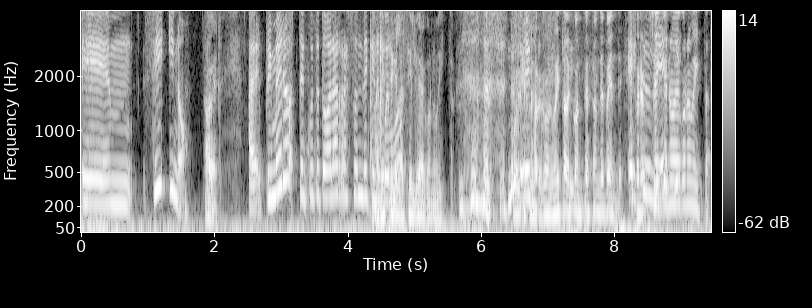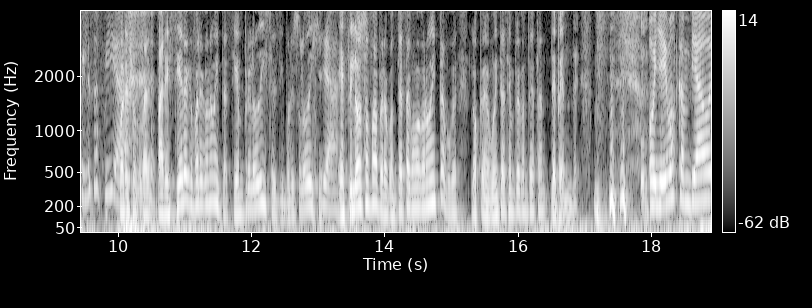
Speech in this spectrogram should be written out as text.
Eh, sí y no. A ver, A ver, primero te encuentro toda la razón de que no parece que podemos. la Silvia es economista. No Porque soy- los economistas contestan depende. Pero sé que no es economista. Filosofía. Por eso, pa- pareciera que fuera economista, siempre lo dices y por eso lo dije. Ya. Es filósofa, pero contesta como economista, porque los economistas siempre contestan depende. Oye, hemos cambiado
